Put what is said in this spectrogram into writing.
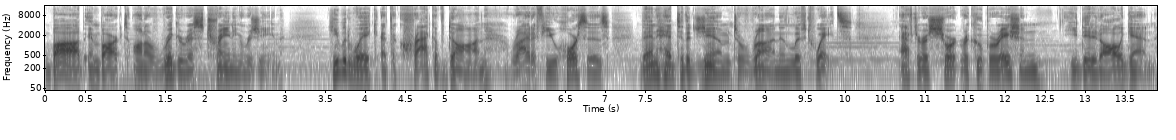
Bob embarked on a rigorous training regime. He would wake at the crack of dawn, ride a few horses, then head to the gym to run and lift weights. After a short recuperation, he did it all again.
